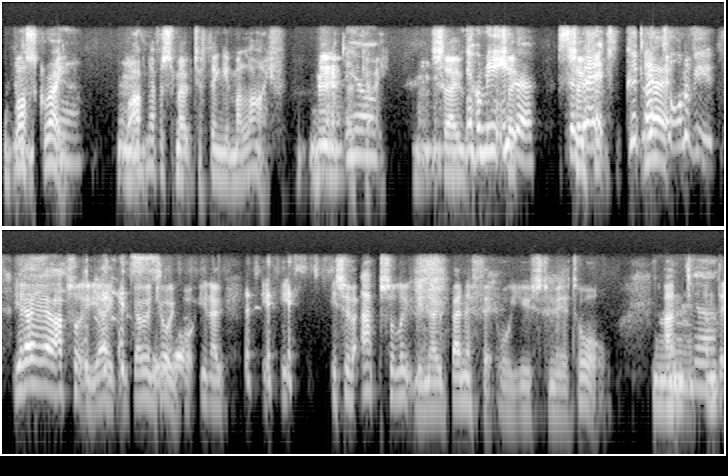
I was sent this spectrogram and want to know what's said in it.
Mm-hmm. Well, that's great. Yeah. Mm. I've never smoked a thing in my life. okay. Yeah. So yeah, me either. So, so good. good luck yeah, to all of you. Yeah, yeah, absolutely. Yeah, go enjoy. But you know, it, it, it's of absolutely no benefit or use to me at all. Mm. And yeah. and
